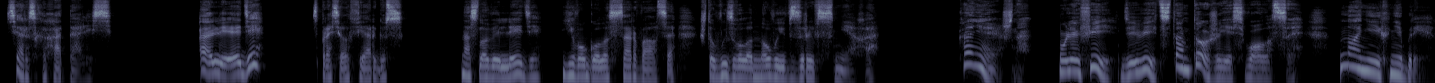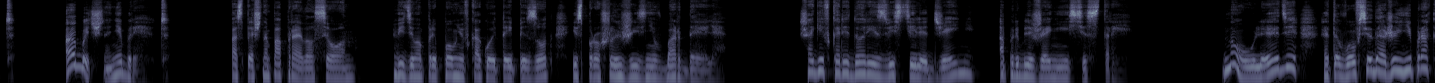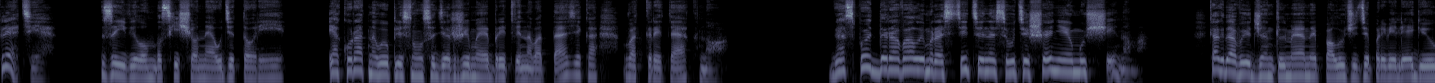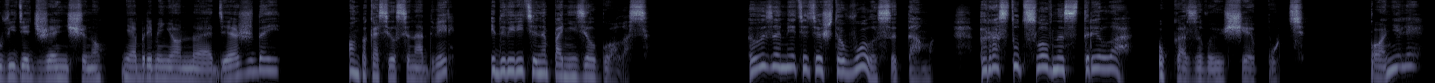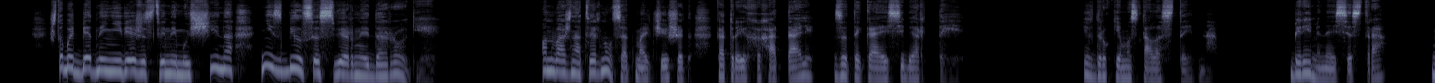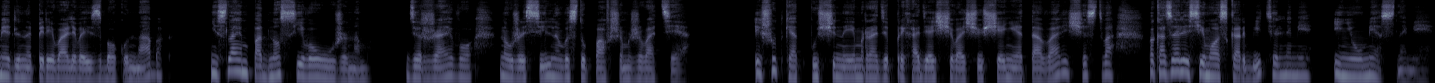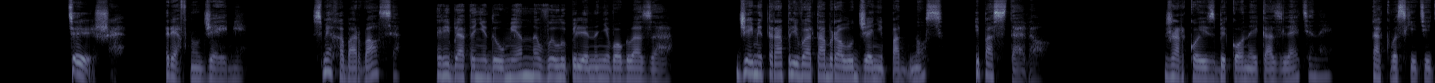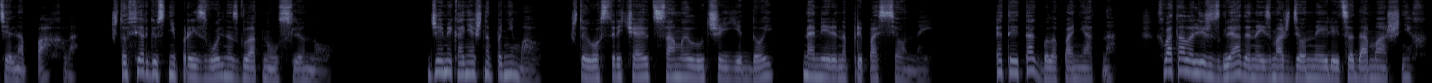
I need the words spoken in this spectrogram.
Все расхохотались. «А леди?» — спросил Фергюс. На слове «леди» его голос сорвался, что вызвало новый взрыв смеха. «Конечно. У Лефи, девиц, там тоже есть волосы, но они их не бреют. Обычно не бреют». Поспешно поправился он, видимо, припомнив какой-то эпизод из прошлой жизни в борделе. Шаги в коридоре известили Джейми о приближении сестры. Но у леди это вовсе даже и не проклятие», — заявил он восхищенной аудитории и аккуратно выплеснул содержимое бритвенного тазика в открытое окно. «Господь даровал им растительность в утешение мужчинам. Когда вы, джентльмены, получите привилегию увидеть женщину, не обремененную одеждой...» Он покосился на дверь и доверительно понизил голос. «Вы заметите, что волосы там растут словно стрела, указывающая путь». Поняли? Чтобы бедный невежественный мужчина не сбился с верной дороги. Он важно отвернулся от мальчишек, которые хохотали, затыкая себе рты. И вдруг ему стало стыдно. Беременная сестра, медленно переваливаясь сбоку на бок, несла им поднос с его ужином, держа его на уже сильно выступавшем животе. И шутки, отпущенные им ради приходящего ощущения товарищества, показались ему оскорбительными и неуместными. «Тише!» — рявкнул Джейми. Смех оборвался. Ребята недоуменно вылупили на него глаза. Джейми торопливо отобрал у Дженни поднос и поставил. Жарко из бекона и козлятины так восхитительно пахло, что Фергюс непроизвольно сглотнул слюну. Джейми, конечно, понимал, что его встречают самой лучшей едой, намеренно припасенной. Это и так было понятно. Хватало лишь взгляда на изможденные лица домашних.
